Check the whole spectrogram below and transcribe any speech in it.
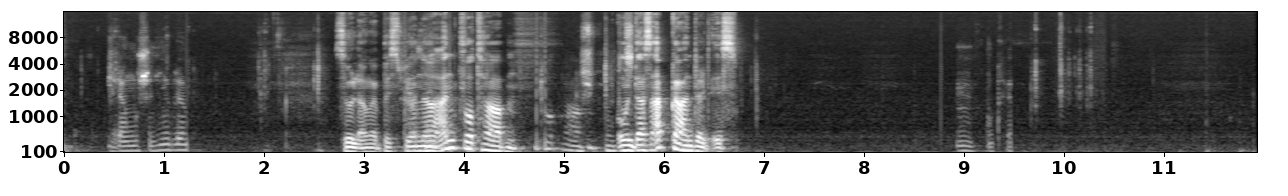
Wie lange muss ich denn hier bleiben? so lange, bis wir eine Antwort haben und das abgehandelt ist. Hm, okay.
